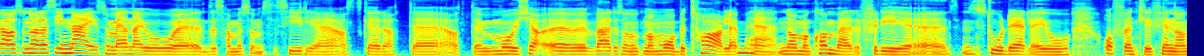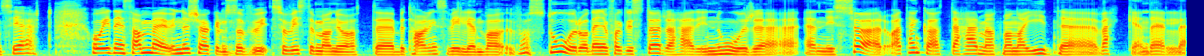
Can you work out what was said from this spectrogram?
Ja, altså Når jeg sier nei, så mener jeg jo eh, det samme som Cecilie Asker. At, eh, at det må ikke eh, være sånn at man må betale med når man kommer, fordi en stor del er jo offentlig finansiert. Og I den samme undersøkelsen så, visste man jo at betalingsviljen var, var stor, og den er faktisk større her i nord enn i sør. Og jeg tenker at det her med at man har gitt vekk en del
